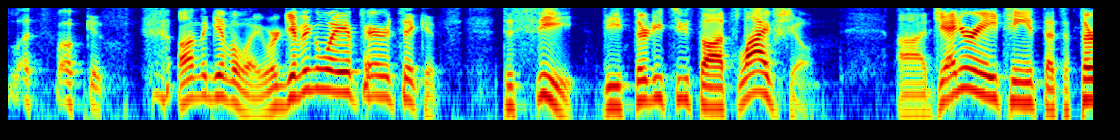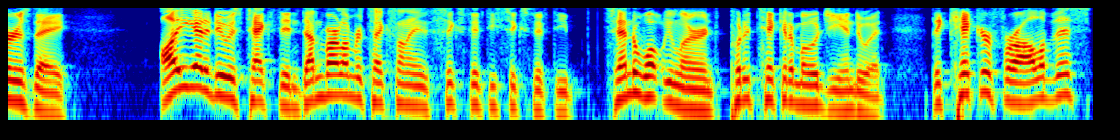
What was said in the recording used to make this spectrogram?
let's focus on the giveaway. We're giving away a pair of tickets to see the 32 Thoughts live show. Uh, January 18th, that's a Thursday. All you got to do is text in. Dunbar Lumber text line is 650 650. Send to what we learned. Put a ticket emoji into it. The kicker for all of this,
